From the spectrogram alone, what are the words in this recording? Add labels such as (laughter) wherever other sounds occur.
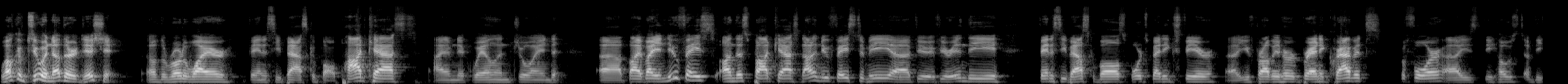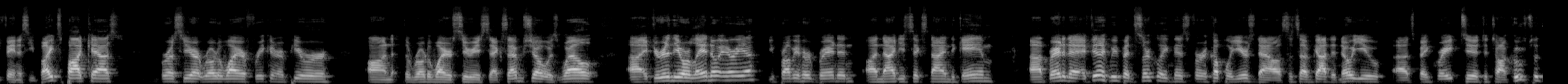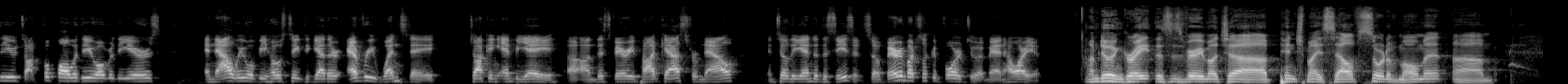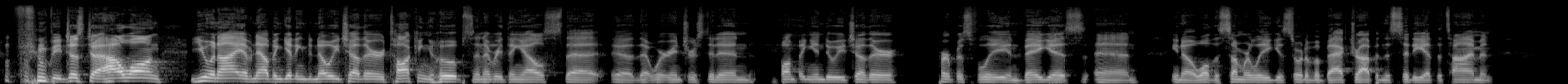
Welcome to another edition of the RotoWire Fantasy Basketball Podcast. I am Nick Whalen, joined uh, by by a new face on this podcast. Not a new face to me. Uh, if you're if you're in the fantasy basketball sports betting sphere, uh, you've probably heard Brandon Kravitz before. Uh, he's the host of the Fantasy Bites podcast for us here at RotoWire, frequent appearer on the RotoWire Sirius XM show as well. Uh, if you're in the Orlando area, you've probably heard Brandon on 96.9 The Game. Uh, Brandon, I feel like we've been circling this for a couple of years now since I've gotten to know you. Uh, it's been great to, to talk hoops with you, talk football with you over the years. And now we will be hosting together every Wednesday talking NBA uh, on this very podcast from now until the end of the season. So, very much looking forward to it, man. How are you? I'm doing great. This is very much a pinch myself sort of moment. Um, (laughs) be just uh, how long you and I have now been getting to know each other, talking hoops and everything else that uh, that we're interested in, bumping into each other purposefully in Vegas, and you know, while the summer league is sort of a backdrop in the city at the time, and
